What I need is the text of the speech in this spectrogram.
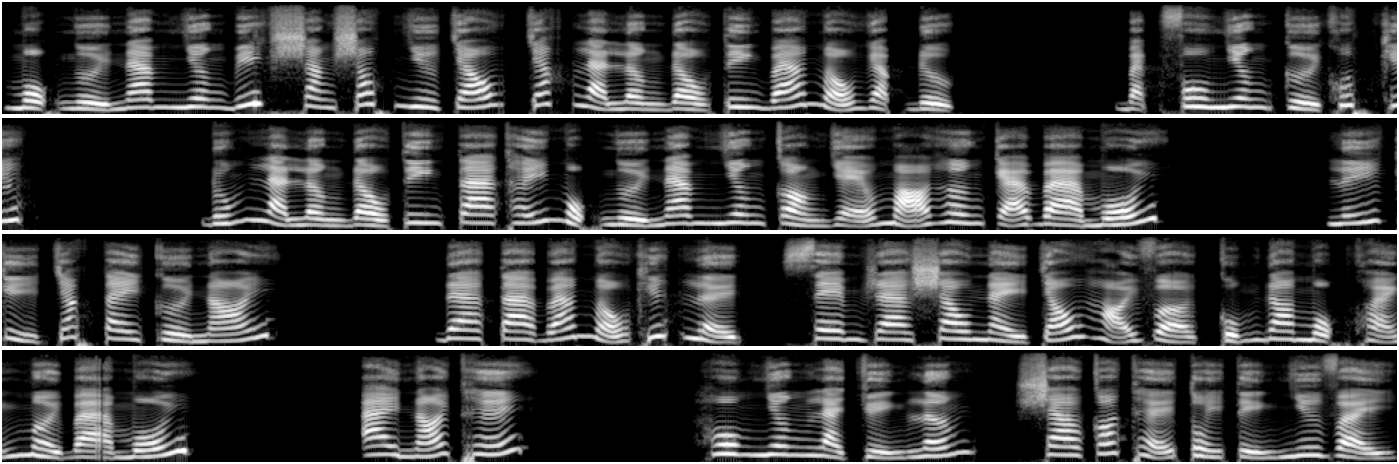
một người nam nhân biết săn sóc như cháu, chắc là lần đầu tiên bá mẫu gặp được. Bạch phu nhân cười khúc khích. Đúng là lần đầu tiên ta thấy một người nam nhân còn dẻo mỏ hơn cả bà mối. Lý Kỳ chắp tay cười nói: "Đa ta bá mẫu khích lệ, xem ra sau này cháu hỏi vợ cũng đo một khoản mời bà mối." Ai nói thế? Hôn nhân là chuyện lớn, Sao có thể tùy tiện như vậy?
